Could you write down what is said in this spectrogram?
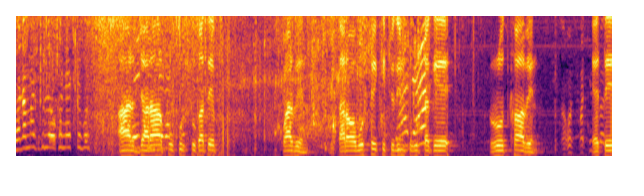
বড় মাছগুলো ওখানে একটা বল আর যারা পুকুর শুকাতে পারবেন তারা অবশ্যই কিছুদিন পুকুরটাকে রোদ খাওয়াবেন। এতে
